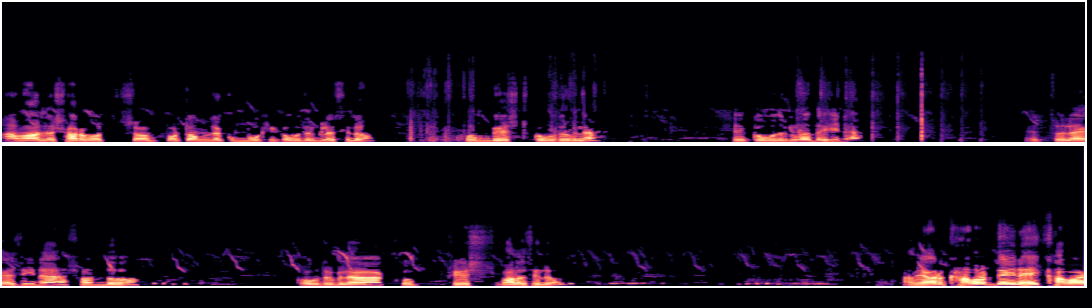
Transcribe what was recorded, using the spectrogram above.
আমার যে সর্বোচ্চ প্রথম যে মুখী কবুতরগুলো ছিল, খুব বেস্ট কবুতরগুলো, সেই কবুতরগুলো দেখি না। চলে গেছি না, সন্দেহ। কবুতরগুলা খুব ফ্রেশ ভালো ছিল। আমি এখন খাবার দেই নাই, খাবার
